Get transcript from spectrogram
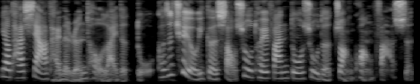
要他下台的人头来的多，可是却有一个少数推翻多数的状况发生。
